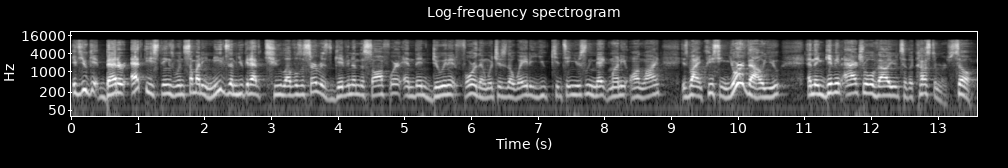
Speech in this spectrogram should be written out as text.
if you get better at these things when somebody needs them you could have two levels of service giving them the software and then doing it for them which is the way to you continuously make money online is by increasing your value and then giving actual value to the customers. So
